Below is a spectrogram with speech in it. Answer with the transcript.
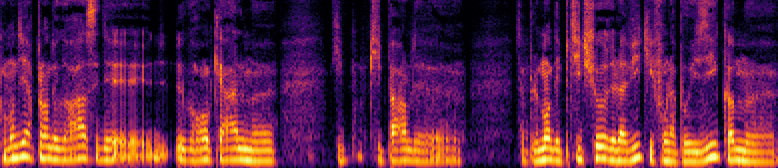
comment dire, plein de grâce et de, de grand calme, qui, qui parle de, simplement des petites choses de la vie qui font la poésie, comme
